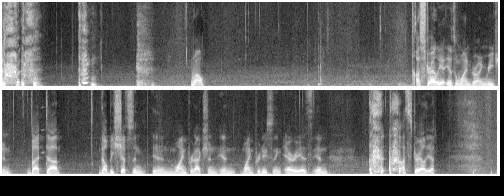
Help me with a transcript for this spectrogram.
well, Australia is a wine growing region, but uh, there'll be shifts in, in wine production in wine producing areas in Australia.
